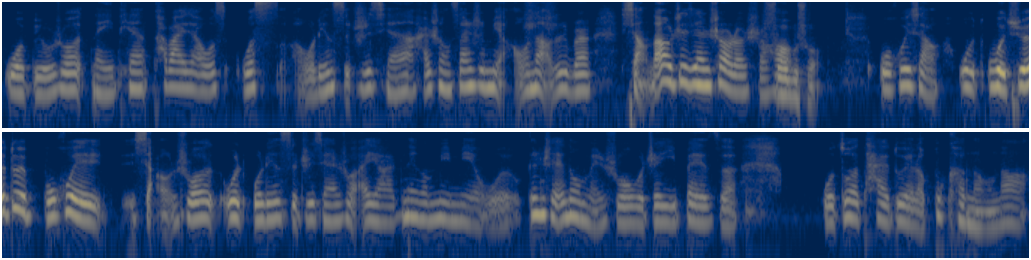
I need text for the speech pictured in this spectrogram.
我比如说哪一天咔吧一下我死我死了，我临死之前还剩三十秒，我脑子里边想到这件事儿的时候，说不说？我会想，我我绝对不会想说，我我临死之前说，哎呀，那个秘密我跟谁都没说，我这一辈子我做的太对了，不可能的，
